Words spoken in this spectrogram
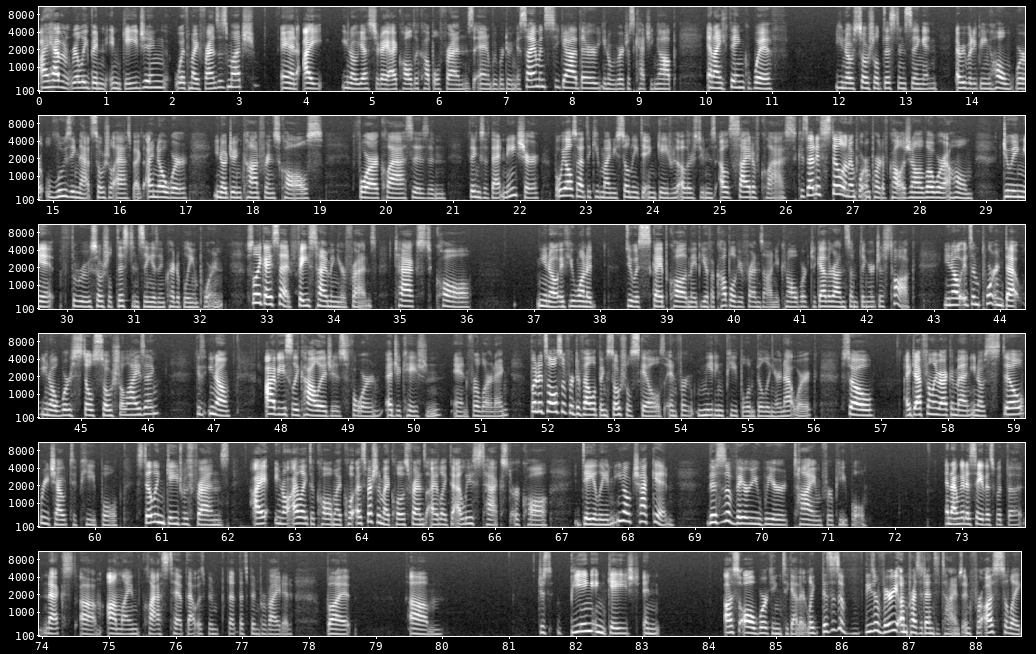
I haven't really been engaging with my friends as much. And I, you know, yesterday I called a couple friends and we were doing assignments together. You know, we were just catching up. And I think with, you know, social distancing and everybody being home, we're losing that social aspect. I know we're, you know, doing conference calls for our classes and things of that nature. But we also have to keep in mind you still need to engage with other students outside of class because that is still an important part of college. And although we're at home, doing it through social distancing is incredibly important. So, like I said, FaceTiming your friends, text, call. You know, if you want to do a Skype call and maybe you have a couple of your friends on, you can all work together on something or just talk. You know, it's important that, you know, we're still socializing because, you know, obviously college is for education and for learning, but it's also for developing social skills and for meeting people and building your network. So, I definitely recommend, you know, still reach out to people, still engage with friends. I, you know, I like to call my, clo- especially my close friends, I like to at least text or call daily and, you know, check in. This is a very weird time for people. And I'm going to say this with the next um, online class tip that was been that, that's been provided, but um, just being engaged in us all working together. Like this is a these are very unprecedented times and for us to like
